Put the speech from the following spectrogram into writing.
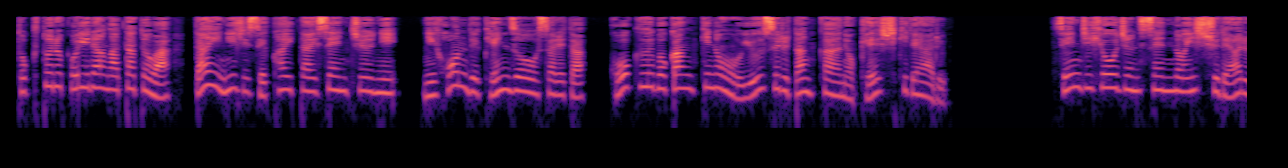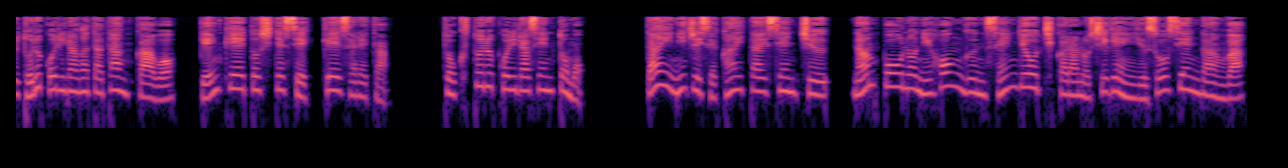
特トルコリラ型とは第二次世界大戦中に日本で建造された航空母艦機能を有するタンカーの形式である。戦時標準船の一種であるトルコリラ型タンカーを原型として設計された。特トルコリラ船とも。第二次世界大戦中、南方の日本軍占領地からの資源輸送船団は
